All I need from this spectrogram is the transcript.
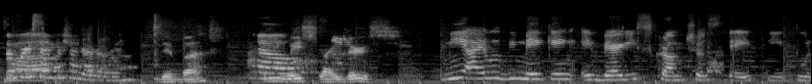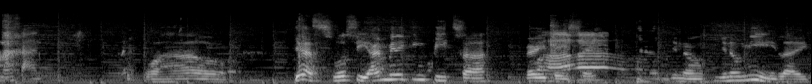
so, Wow. first time ko siyang gagawin. Diba? Now, Three-way sliders. Me, I will be making a very scrumptious, tasty tuna sandwich. Wow. Yes, we'll see. I'm making pizza. Very Wow. basic. You know, you know me, like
